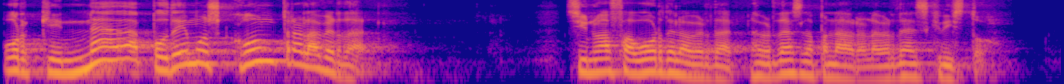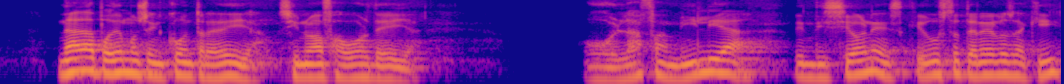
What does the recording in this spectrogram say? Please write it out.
porque nada podemos contra la verdad, sino a favor de la verdad. La verdad es la palabra, la verdad es Cristo. Nada podemos en contra de ella, sino a favor de ella. Hola familia, bendiciones, qué gusto tenerlos aquí.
